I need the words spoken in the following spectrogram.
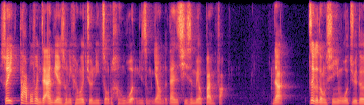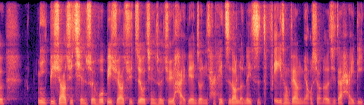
所以大部分你在岸边的时候，你可能会觉得你走得很稳，你怎么样的？但是其实没有办法。那这个东西，我觉得。你必须要去潜水，或必须要去自由潜水去海边之后，你才可以知道人类是非常非常的渺小的，而且在海底，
